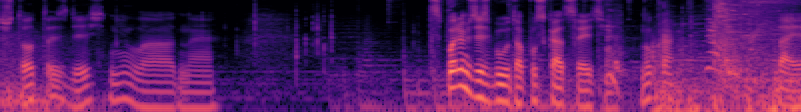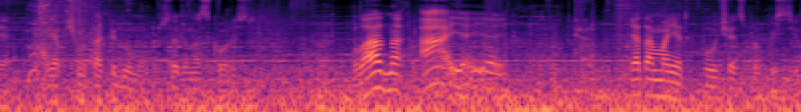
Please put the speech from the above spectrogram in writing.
что-то здесь неладное. Спорим, здесь будут опускаться эти? Ну-ка. Да, я, я почему так и думал, что это на скорость. Ладно. Ай-яй-яй. Я там монетку, получается, пропустил.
